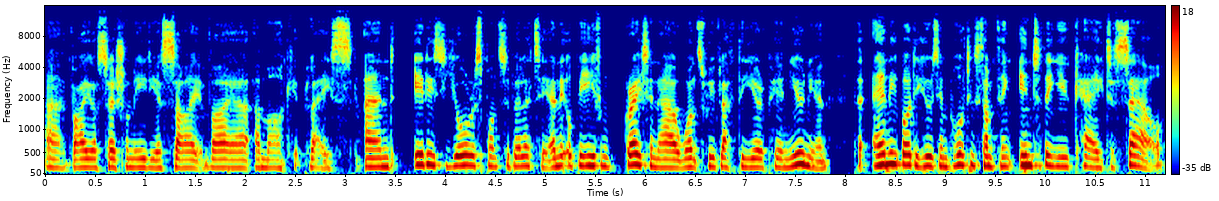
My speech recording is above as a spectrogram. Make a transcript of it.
uh, via your social media site, via a marketplace. And it is your responsibility. And it'll be even greater now once we've left the European Union that anybody who's importing something into the UK to sell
